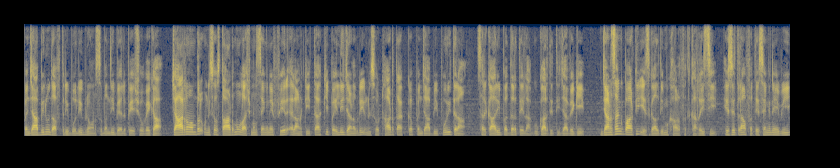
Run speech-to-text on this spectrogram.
ਪੰਜਾਬੀ ਨੂੰ ਦਫ਼ਤਰੀ ਬੋਲੀ ਬਣਾਉਣ ਸੰਬੰਧੀ ਬਿੱਲ ਪੇਸ਼ ਹੋਵੇਗਾ। 4 ਨਵੰਬਰ 1967 ਨੂੰ ਲక్ష్మణ ਸਿੰਘ ਨੇ ਫਿਰ ਐਲਾਨ ਕੀਤਾ ਕਿ ਪਹਿਲੀ ਜਨਵਰੀ 1968 ਤੱਕ ਪੰਜਾਬੀ ਪੂਰੀ ਤਰ੍ਹਾਂ ਸਰਕਾਰੀ ਪੱਧਰ ਤੇ ਲਾਗੂ ਕਰ ਦਿੱਤੀ ਜਾਵੇਗੀ। ਜਨਸੰਘ ਪਾਰਟੀ ਇਸ ਗੱਲ ਦੀ ਮੁਖਾਲਫਤ ਕਰ ਰਹੀ ਸੀ। ਇਸੇ ਤਰ੍ਹਾਂ ਫਤਿਹ ਸਿੰਘ ਨੇ ਵੀ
